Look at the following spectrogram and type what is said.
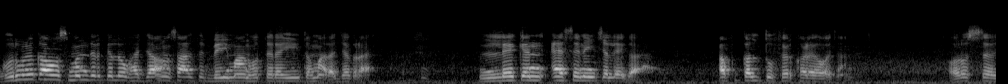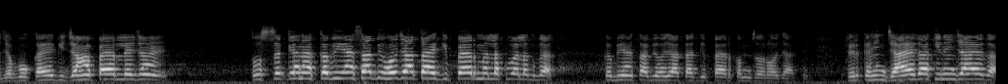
गुरु ने कहा, उस मंदिर के लोग हज़ारों साल से बेईमान होते रहे तो हमारा झगड़ा है। लेकिन ऐसे नहीं चलेगा। अब कल तू फिर खड़े हो जाना। और उससे जब वो कहे कि जहाँ पैर ले जाएँ तो उससे कहना, कभी ऐसा भी हो जाता है कि पैर में लकवा लग जाता कभी ऐसा भी हो जाता है कि पैर कमज़ोर हो जाते। फिर कहीं जाएगा कि नहीं जाएगा?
